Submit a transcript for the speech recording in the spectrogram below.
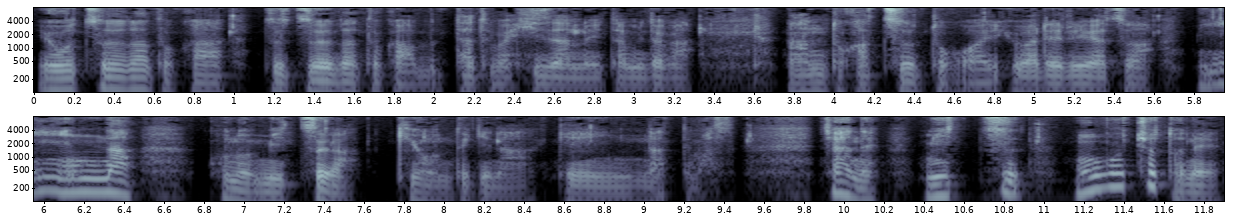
腰痛だとか頭痛だとか、例えば膝の痛みとか、なんとか痛とか言われるやつは、みんなこの3つが基本的な原因になってます。じゃあね、3つ、もうちょっとね、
